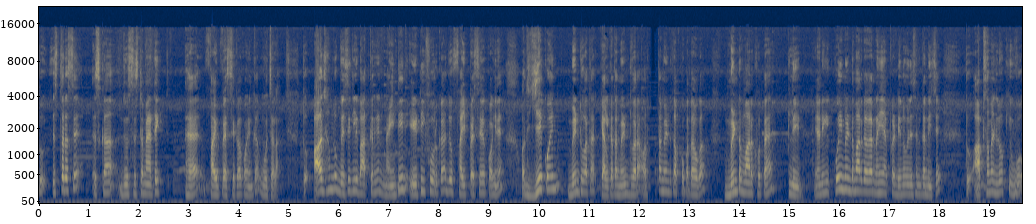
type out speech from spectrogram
तो इस तरह से इसका जो सिस्टमैटिक है फाइव पैसे का कॉइन का, वो चला। तो आज हम लोग बेसिकली बात करेंगे 1984 का जो फाइव पैसे का कॉइन है, और ये कॉइन मिंट हुआ था कैलकाता मिंट द्वारा, और कलकत्ता मिंट का आपको पता होगा मिंट मार्क होता है प्लेन यानी कि कोई मिंट मार्क अगर नहीं है आपका डिनोमिनेशन का नीचे तो आप समझ लो कि वो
